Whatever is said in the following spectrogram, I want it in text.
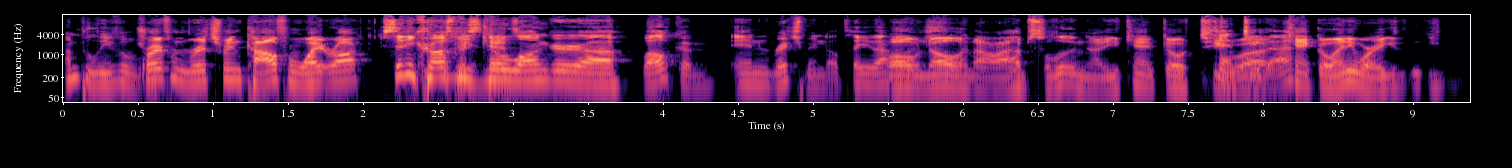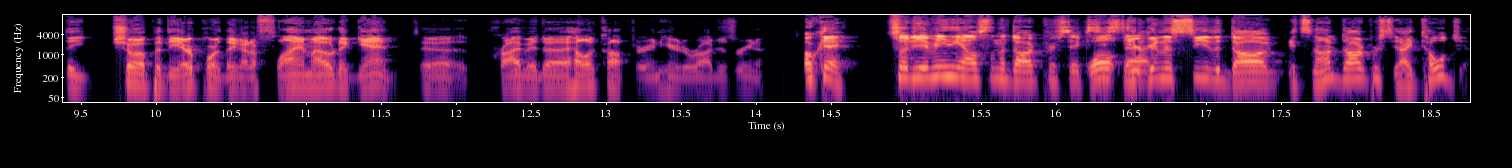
Unbelievable. Troy from Richmond. Kyle from White Rock. Sidney Crosby's no longer uh, welcome in Richmond. I'll tell you that. Oh much. no, no, absolutely no. You can't go to. Can't uh, can't go anywhere. You, you- they show up at the airport. They got to fly him out again. To private uh, helicopter in here to Rogers Arena. Okay, So do you have anything else on the dog per 60 Well, stat? you're going to see the dog. It's not a dog per. I told you.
